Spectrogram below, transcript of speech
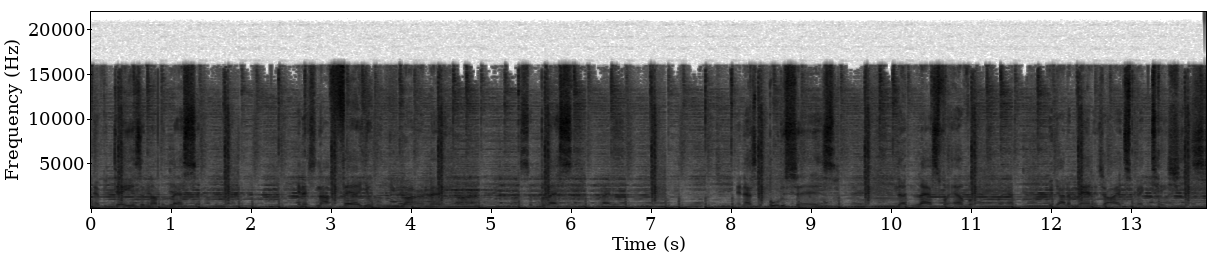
And every day is another lesson. And it's not failure when you learn, man. It's a blessing. And as the Buddha says, nothing lasts forever. We gotta manage our expectations.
